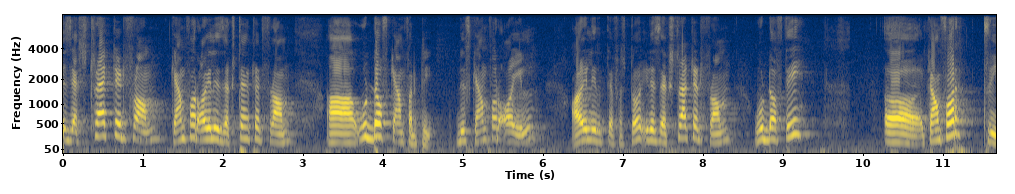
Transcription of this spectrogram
is extracted from camphor oil is extracted from wood of camphor tree this camphor oil oil ಇರುತ್ತೆ first it is extracted from wood of the camphor tree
